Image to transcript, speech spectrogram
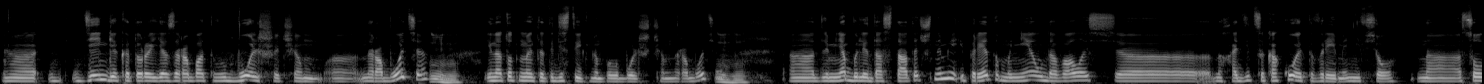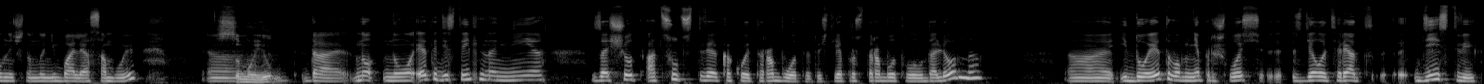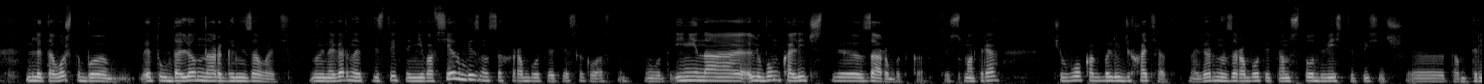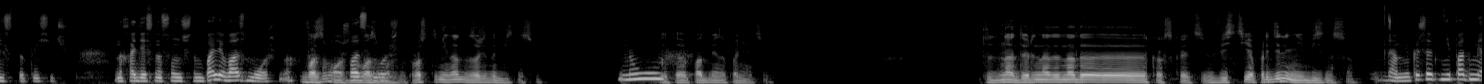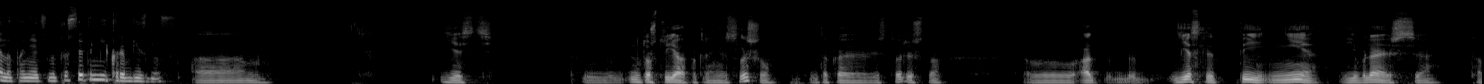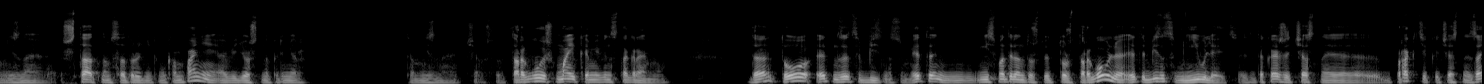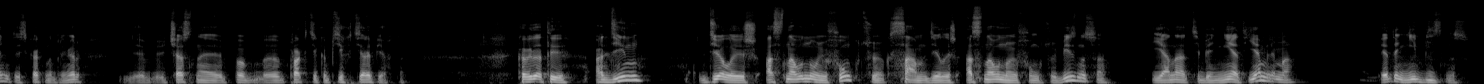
деньги, которые я зарабатываю больше, чем э, на работе, угу. и на тот момент это действительно было больше, чем на работе, угу. э, для меня были достаточными, и при этом мне удавалось э, находиться какое-то время, не все, на солнечном, но не Бали, а Самуи. Э, Самуил. Да, но, но это действительно не за счет отсутствия какой-то работы. То есть я просто работала удаленно, и до этого мне пришлось э, сделать ряд э, действий для того, чтобы это удаленно организовать. Ну и, наверное, это действительно не во всех бизнесах работает, я согласна. Вот. И не на любом количестве заработка. То есть смотря чего как бы люди хотят. Наверное, заработать там 100-200 тысяч, э, там 300 тысяч, находясь на солнечном бале, возможно. Возможно, возможно. возможно. Просто не надо называть это бизнесом. Ну... Это подмена понятий. Тут надо, надо, надо, как сказать, ввести определение бизнеса. Да, мне кажется, это не подмена понятия, но просто это микробизнес. А, есть, ну, то, что я, по крайней мере, слышал, такая история, что э, если ты не являешься, там, не знаю, штатным сотрудником компании, а ведешь, например, там, не знаю, чем, что торгуешь майками в Инстаграме, да, то это называется бизнесом. Это, несмотря на то, что это тоже торговля, это бизнесом не является. Это такая же частная практика, частная занятость, как, например, э, частная э, практика психотерапевта. Когда ты один делаешь основную функцию, сам делаешь основную функцию бизнеса, и она от тебя неотъемлема, это не бизнес.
